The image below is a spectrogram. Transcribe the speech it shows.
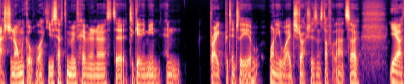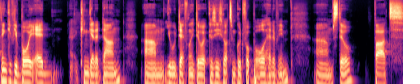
astronomical. Like you just have to move heaven and earth to to get him in and break potentially a, one of your wage structures and stuff like that. So, yeah, I think if your boy Ed can get it done, um, you would definitely do it because he's got some good football ahead of him um, still. But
